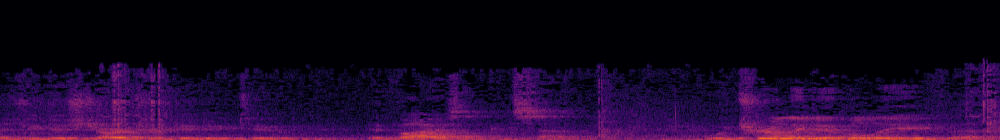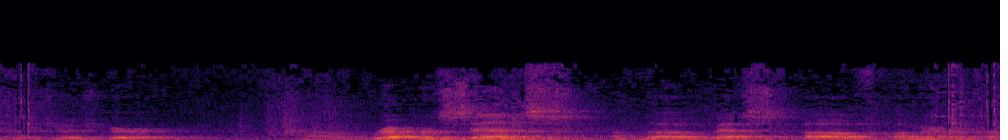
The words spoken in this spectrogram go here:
as you discharge your duty to advise and consent. We truly do believe that Judge Barrett uh, represents the best of America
